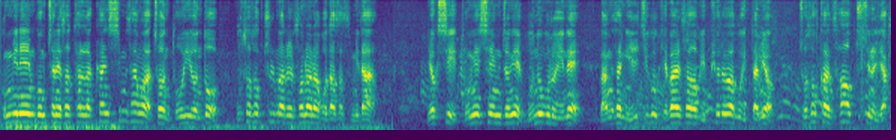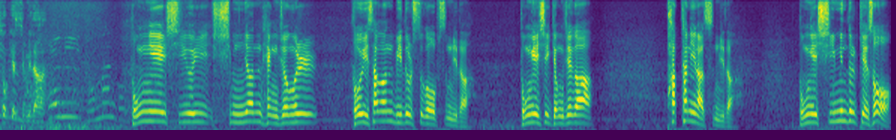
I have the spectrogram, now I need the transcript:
국민의힘 공천에서 탈락한 심상화 전 도의원도 무소속 출마를 선언하고 나섰습니다. 역시 동해시 행정의 무능으로 인해 망상 1지구 개발 사업이 표류하고 있다며 조속한 사업 추진을 약속했습니다. 동해시의 10년 행정을 더 이상은 믿을 수가 없습니다. 동해시 경제가 파탄이 났습니다. 동해 시민들께서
